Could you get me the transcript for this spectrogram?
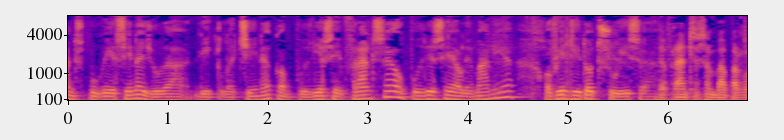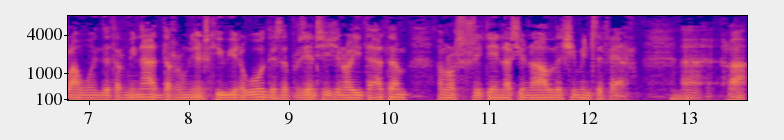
ens poguessin ajudar. Dic la Xina, com podria ser França, o podria ser Alemanya, o fins i tot Suïssa. De França se'n va parlar un moment determinat de reunions que hi havia hagut des de Presidència de Generalitat amb, amb la Societat Nacional de Ximins de Fer. Uh, clar,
